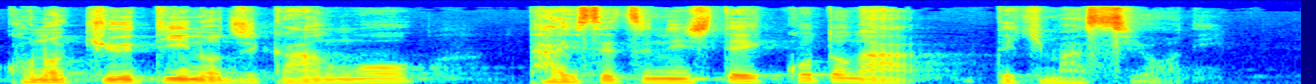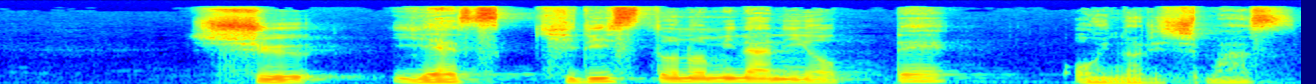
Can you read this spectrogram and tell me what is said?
この QT の時間を大切にしていくことができますように。主イエス・キリストの皆によってお祈りします。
